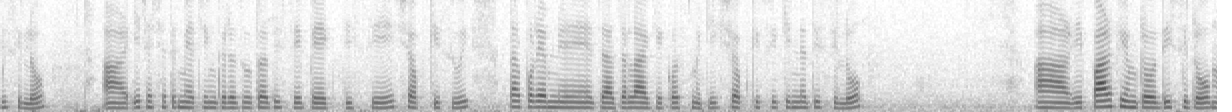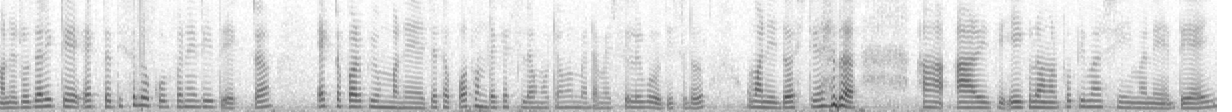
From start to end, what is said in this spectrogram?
দিছিল। আর এটার সাথে ম্যাচিং করে জুতা দিছে ব্যাগ দিছে সব কিছুই তারপরে এমনি যা যা লাগে কসমেটিক সব কিছুই কিনে দিছিল। আর এই পারফিউমটাও দিছিল। মানে রোজার একটা একটা দিছিল, কোরবানির ঈদে একটা। একটা পারফিউম মানে যেটা প্রথম দেখেছিলাম, ওটা আমার ম্যাডামের ছেলের বউ দিছিল। মানে দশ টাকা। আর এই যে এইগুলো আমার প্রতি মাসেই মানে দেয়।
